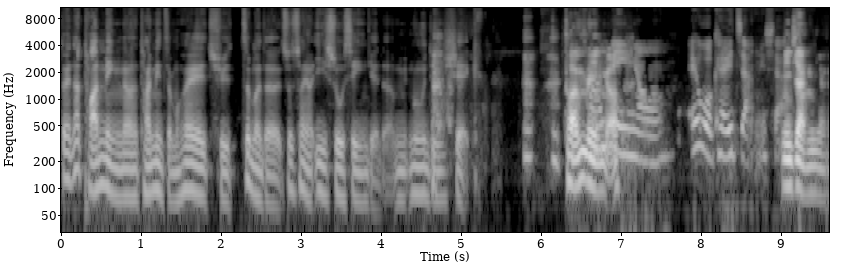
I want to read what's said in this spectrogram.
对，那团名呢？团名怎么会取这么的，就算有艺术性一点的 Moody Shake？团名哦。哎，我可以讲一下。你讲一讲。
